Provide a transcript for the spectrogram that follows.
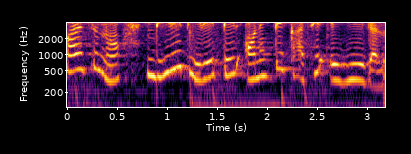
করার জন্য ধীরে ধীরে তীর অনেকটাই কাছে এগিয়ে গেল।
